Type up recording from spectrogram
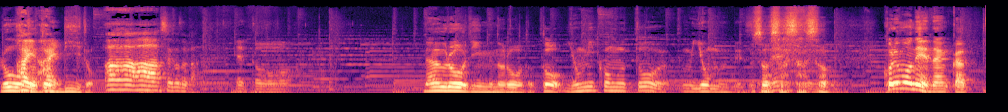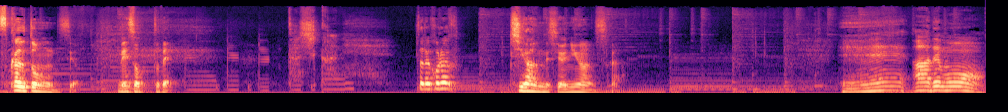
load とはいはい。 read、ああそういうことか。えっと now loading の load と読み込むと読むですね。そうそうそうそう。んこれもねなんか使うと思うんですよ。メソッドで。確かに。ただこれは違うんですよニュアンスが。ええあでも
